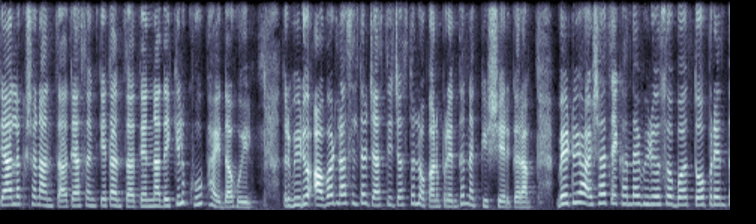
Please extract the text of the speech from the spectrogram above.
त्या लक्षणांचा त्या संकेतांचा त्यांना देखील खूप फायदा होईल. तर व्हिडिओ आवडला असेल तर जास्तीत जास्त लोकांपर्यंत नक्कीच शेअर करा. भेटूया अशाच एखाद्या व्हिडिओसोबत. तोपर्यंत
